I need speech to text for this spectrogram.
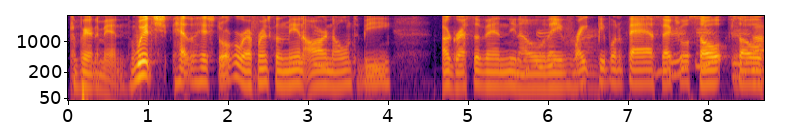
compared to men, which has a historical reference because men are known to be aggressive and you know they've raped people in the past, sexual assault. So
